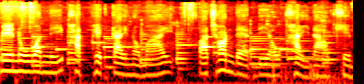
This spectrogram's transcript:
เมนูวันนี้ผัดเผ็ดไก่หน่อไม้ ปลาช่อนแดดเดียวไข่ดาวเค็ม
